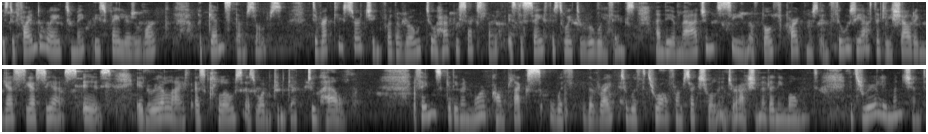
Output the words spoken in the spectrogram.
is to find a way to make these failures work against themselves. Directly searching for the road to a happy sex life is the safest way to ruin things, and the imagined scene of both partners enthusiastically shouting yes, yes, yes is, in real life, as close as one can get to hell. Things get even more complex with the right to withdraw from sexual interaction at any moment. It's rarely mentioned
